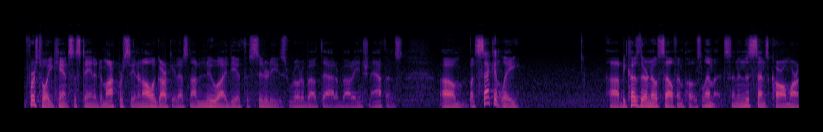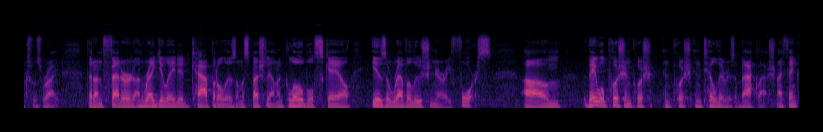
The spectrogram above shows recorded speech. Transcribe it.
first of all, you can't sustain a democracy and an oligarchy. That's not a new idea. Thucydides wrote about that, about ancient Athens. Um, but secondly, uh, because there are no self imposed limits. And in this sense, Karl Marx was right that unfettered, unregulated capitalism, especially on a global scale, is a revolutionary force. Um, they will push and push and push until there is a backlash. And I think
